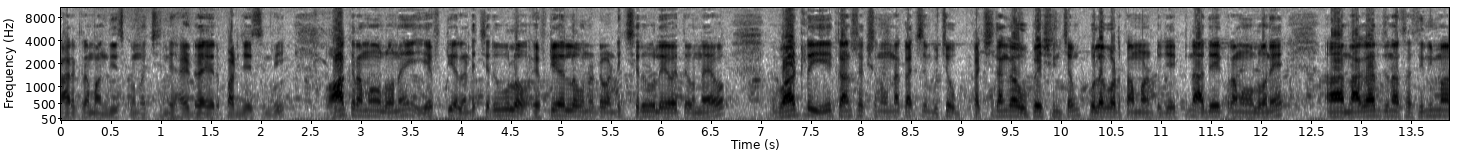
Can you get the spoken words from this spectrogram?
కార్యక్రమాన్ని తీసుకొని వచ్చింది హైడ్రా ఏర్పాటు చేసింది. ఆ క్రమంలోనే ఎఫ్టీఎల్ అంటే చెరువులో ఎఫ్టీఎల్లో ఉన్నటువంటి చెరువులు ఏవైతే ఉన్నాయో వాటిలో ఏ కన్స్ట్రక్షన్ ఉన్నా ఖచ్చితంగా ఖచ్చితంగా ఉపేక్షించాం కూలగొడతామంటూ చెప్పిన అదే క్రమంలోనే నాగార్జున సినిమా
